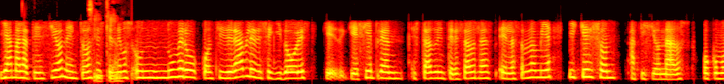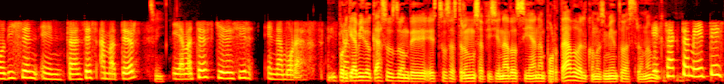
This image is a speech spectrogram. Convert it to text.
llama la atención, entonces tenemos un número considerable de seguidores que, que siempre han estado interesados en la astronomía y que son aficionados o como dicen en francés amateurs y amateurs quiere decir enamorados. Porque ha habido casos donde estos astrónomos aficionados sí han aportado al conocimiento astronómico. Exactamente,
